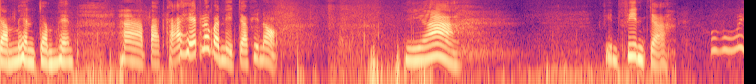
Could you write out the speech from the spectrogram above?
จำแม่นจำแม่นฮ่าปาดขาเห็ดแล้วบัดนี้จ้าพี่น้องเนี่ยฟินฟินจ้ะโอ้ย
